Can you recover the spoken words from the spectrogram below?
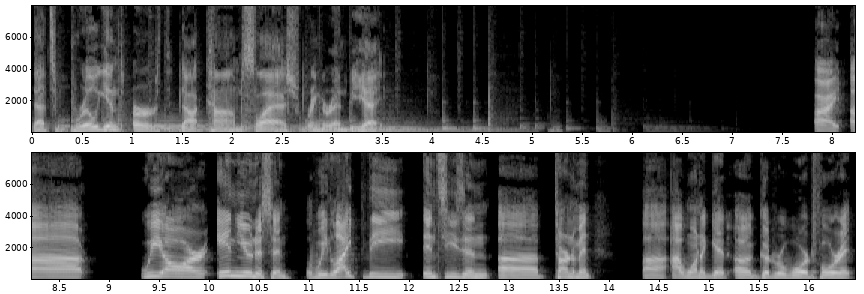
That's brilliantearth.com slash ringernba. All right. Uh we are in unison. We like the in-season uh tournament. Uh I want to get a good reward for it.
